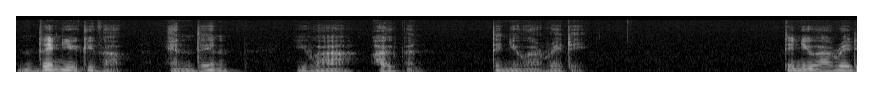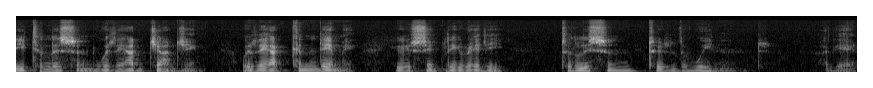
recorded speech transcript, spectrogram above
then you give up and then you are open, then you are ready. Then you are ready to listen without judging, without condemning. You are simply ready to listen to the wind again,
